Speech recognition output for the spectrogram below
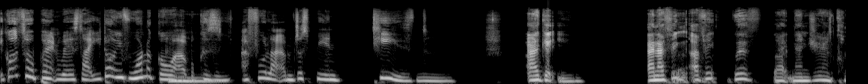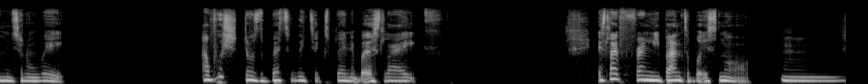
it got to a point where it's like you don't even want to go out Mm. because I feel like I'm just being teased. Mm. I get you. And I think I think with like Nigerians commenting on weight, I wish there was a better way to explain it, but it's like it's like friendly banter, but it's not. Mm.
